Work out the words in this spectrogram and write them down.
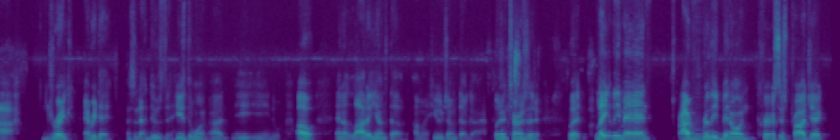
Ah, Drake every day. That's that dude's. The, he's the one. Uh, he, he ain't the one. Oh, and a lot of Young Thug. I'm a huge Young Thug guy. But in terms of, but lately, man, I've really been on Chris's project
